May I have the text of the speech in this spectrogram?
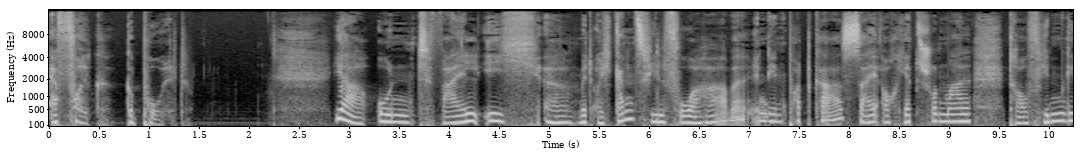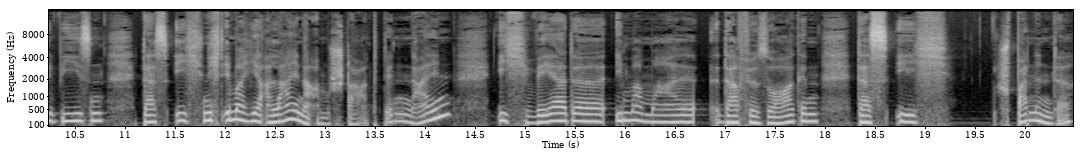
Erfolg gepolt. Ja, und weil ich äh, mit euch ganz viel vorhabe in den Podcasts, sei auch jetzt schon mal darauf hingewiesen, dass ich nicht immer hier alleine am Start bin. Nein, ich werde immer mal dafür sorgen, dass ich spannende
